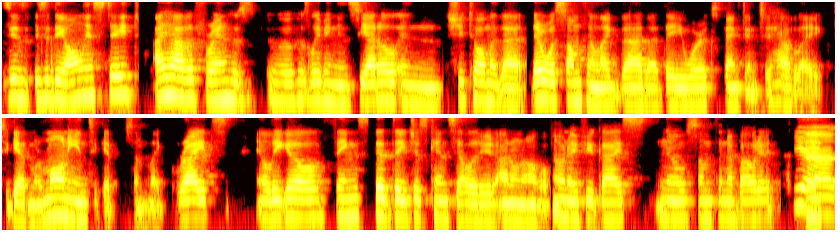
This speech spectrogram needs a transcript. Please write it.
Is, is, it the only state? I have a friend who's who's living in Seattle, and she told me that there was something like that that they were expecting to have like to get more money and to get some like rights and legal things that they just cancel it. I don't know. I don't know if you guys know something about it. Yeah.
